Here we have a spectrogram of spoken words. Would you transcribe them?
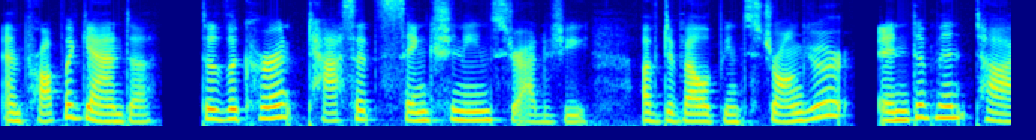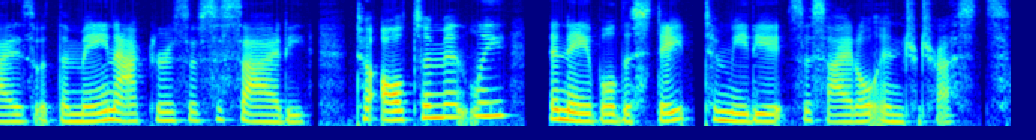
and propaganda to the current tacit sanctioning strategy of developing stronger, intimate ties with the main actors of society to ultimately enable the state to mediate societal interests.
